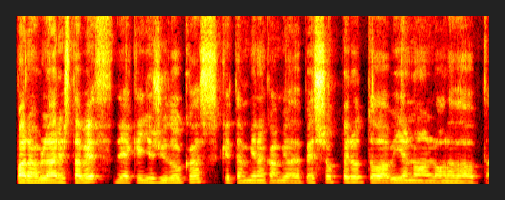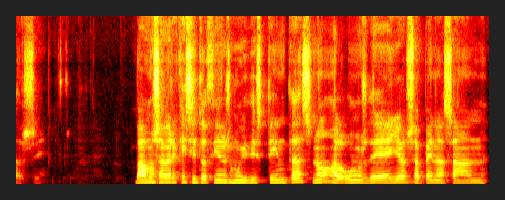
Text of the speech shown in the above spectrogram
para hablar esta vez de aquellos judokas que también han cambiado de peso, pero todavía no han logrado adaptarse. Vamos a ver hay situaciones muy distintas, ¿no? Algunos de ellos apenas han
